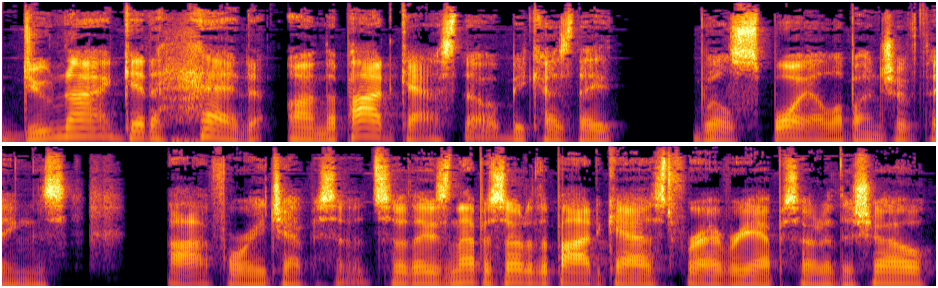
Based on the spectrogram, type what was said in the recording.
do not get ahead on the podcast though, because they will spoil a bunch of things uh, for each episode. So there's an episode of the podcast for every episode of the show.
